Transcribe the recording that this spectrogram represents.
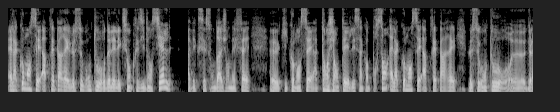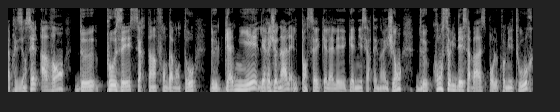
Elle a commencé à préparer le second tour de l'élection présidentielle avec ses sondages en effet euh, qui commençaient à tangenter les 50%, elle a commencé à préparer le second tour euh, de la présidentielle avant de poser certains fondamentaux, de gagner les régionales. Elle pensait qu'elle allait gagner certaines régions, de consolider sa base pour le premier tour.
